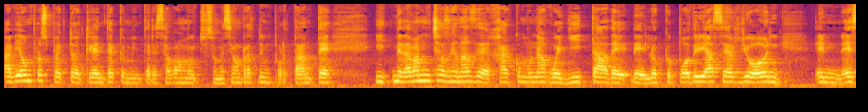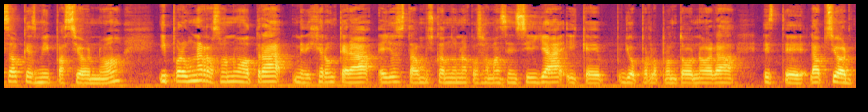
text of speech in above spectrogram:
había un prospecto de cliente que me interesaba mucho, se me hacía un reto importante y me daban muchas ganas de dejar como una huellita de, lo que podría hacer yo en, en, eso que es mi pasión, ¿no? Y por una razón u otra me dijeron que era, ellos estaban buscando una cosa más sencilla y que yo por lo pronto no era este, la opción.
